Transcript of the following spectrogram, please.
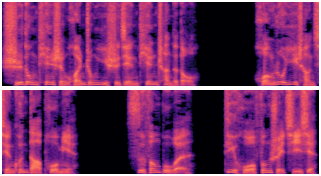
十洞天神环中一时间天颤的抖，恍若一场乾坤大破灭，四方不稳，地火风水齐现，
